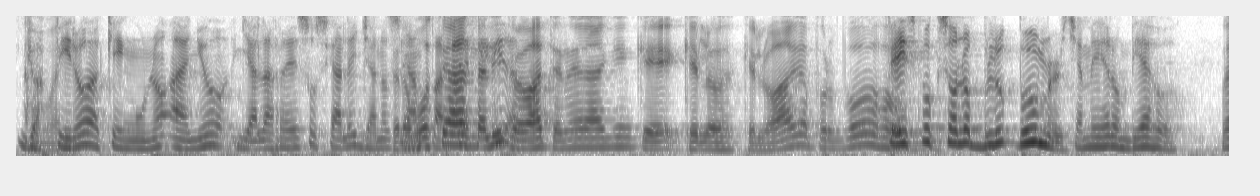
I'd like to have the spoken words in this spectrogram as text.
Yo Ah, aspiro a que en unos años ya las redes sociales ya no Pero sean vos te parte vas a de mi salir, vida. pero vas a tener a alguien que, que, lo, que lo haga por vos. o- Facebook solo blu- boomers, ya me dijeron viejo.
